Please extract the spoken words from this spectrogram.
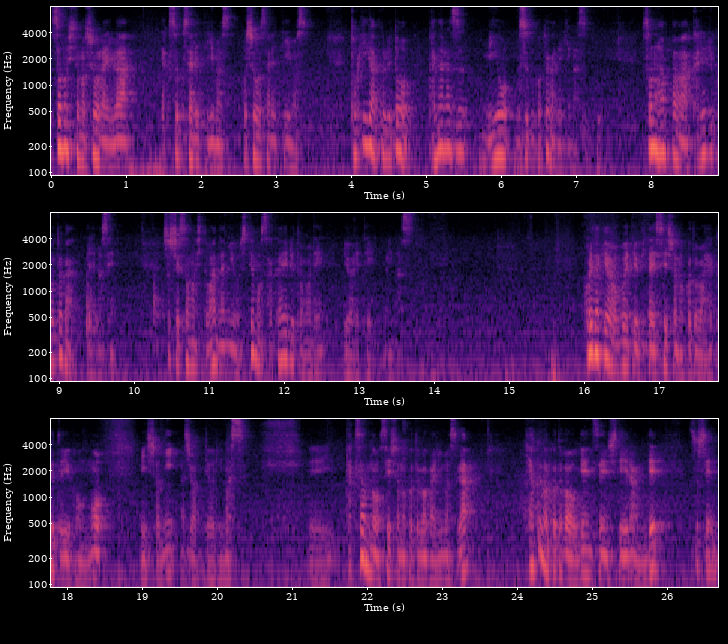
その人の将来は約束されています。保証されています。時が来ると必ず実を結ぶことができます。その葉っぱは枯れることがありません。そしてその人は何をしても栄えるとまで言われております。これだけは覚えておきたい聖書の言葉100という本を一緒に味わっております。えーたくさんの聖書の言葉がありますが100の言葉を厳選して選んでそして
